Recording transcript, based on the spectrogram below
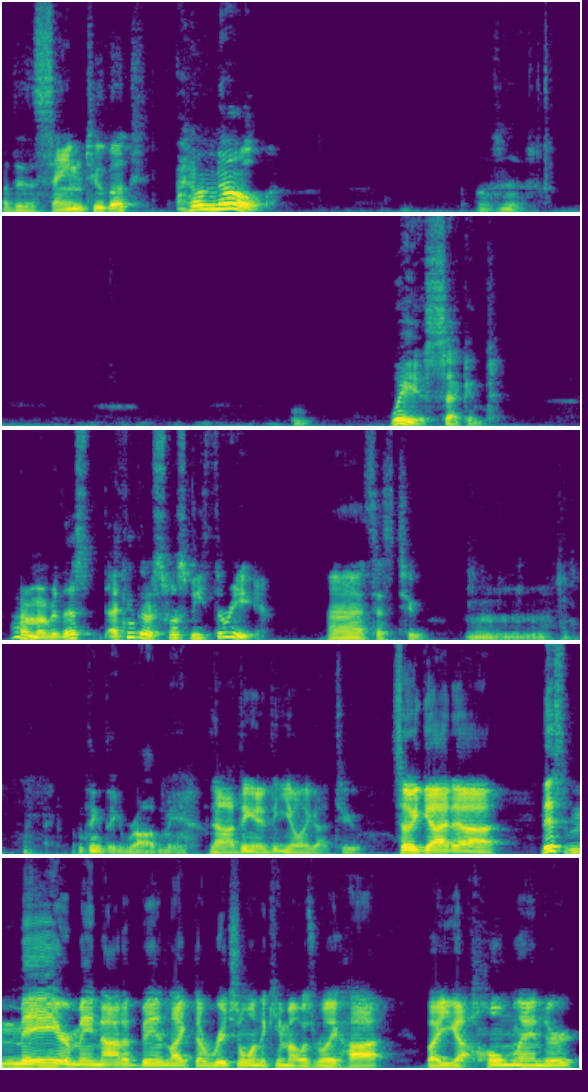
Are they the same two books? I don't know. What's this? Wait a second. I remember this. I think there was supposed to be three. Uh, it says two. I think they robbed me. No, I think I think you only got two. So you got uh this may or may not have been like the original one that came out was really hot, but you got Homelander,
